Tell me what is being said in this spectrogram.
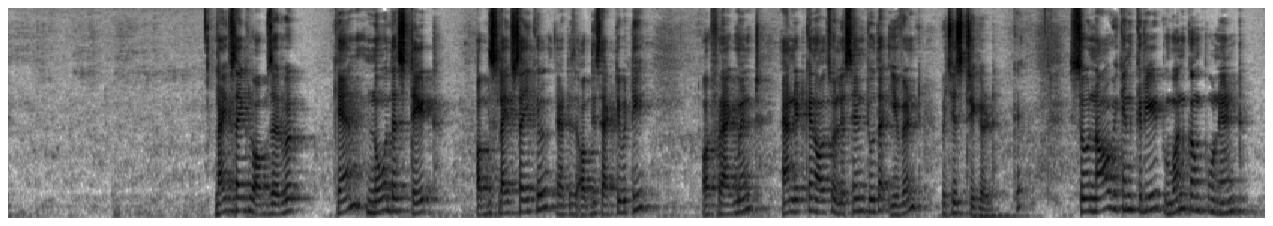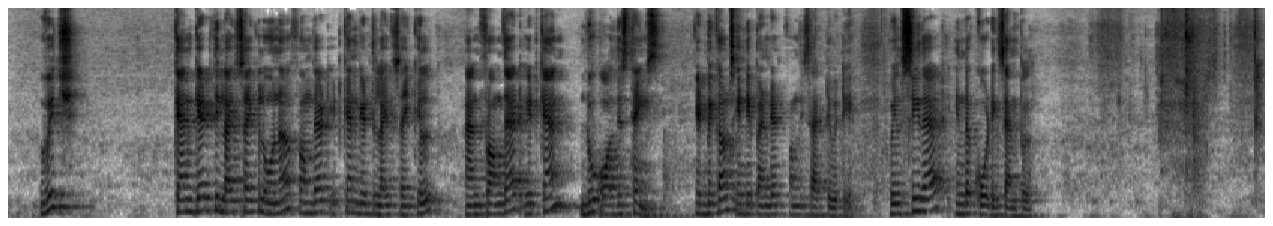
Life cycle observer can know the state of this life cycle that is of this activity or fragment and it can also listen to the event which is triggered. Okay so now we can create one component which can get the life cycle owner from that it can get the life cycle and from that it can do all these things. It becomes independent from this activity. We'll see that in the code example.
